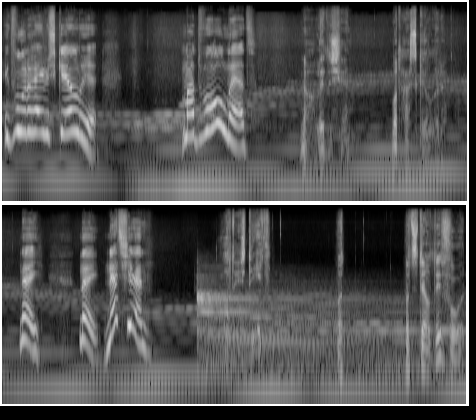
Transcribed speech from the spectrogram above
Ik voel nog even schilderen. Maar het wol net. Nou, let eens. Wat haast schilderen? Nee, nee, net Sjen. Wat is dit? Wat, wat stelt dit voor?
